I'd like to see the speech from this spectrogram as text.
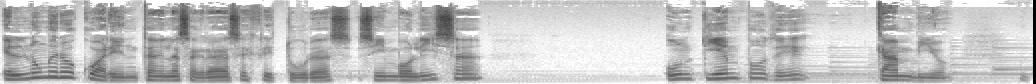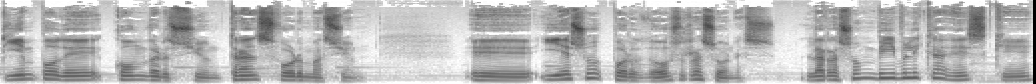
El número 40 en las Sagradas Escrituras simboliza un tiempo de cambio, un tiempo de conversión, transformación. Eh, y eso por dos razones. La razón bíblica es que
